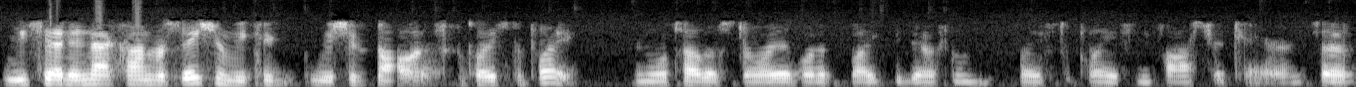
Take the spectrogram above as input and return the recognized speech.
we said in that conversation we could we should call it from place to place, and we'll tell the story of what it's like to go from place to place in foster care. And so,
